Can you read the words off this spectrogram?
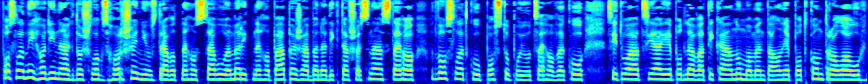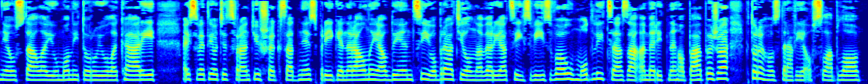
V posledných hodinách došlo k zhoršeniu zdravotného stavu emeritného pápeža Benedikta XVI. v dôsledku postupujúceho veku. Situácia je podľa Vatikánu momentálne pod kontrolou, neustále ju monitorujú lekári. Aj svätý otec František sa dnes pri generálnej audiencii obrátil na veriacich s výzvou modliť sa za emeritného pápeža, ktorého zdravie oslablo.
